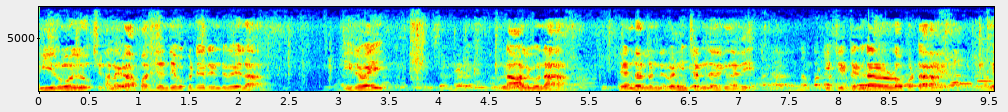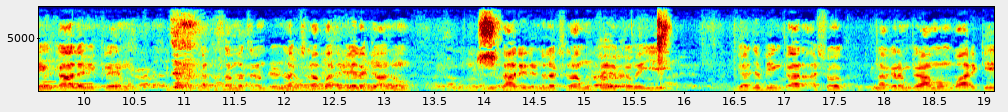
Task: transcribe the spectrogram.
ఈ రోజు అనగా పద్దెనిమిది ఒకటి రెండు వేల ఇరవై నాలుగున టెండర్లు నిర్వహించడం జరిగినది. ఇటు టెండర్ల లోపల టెంకాల విక్రయం గత సంవత్సరం రెండు లక్షల పదివేలకు గాను ఈసారి రెండు లక్షల ముప్పై ఒక్క వెయ్యి గజబింకార్ అశోక్ నగరం గ్రామం వారికి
